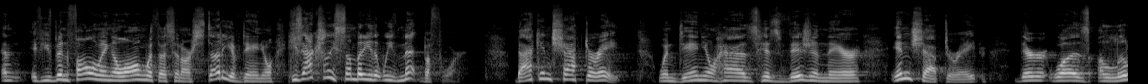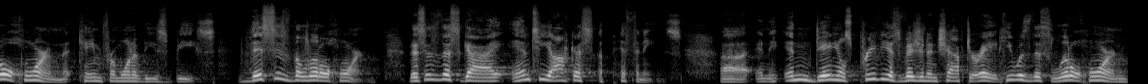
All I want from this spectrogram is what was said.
And if you've been following along with us in our study of Daniel, he's actually somebody that we've met before. Back in chapter 8, when Daniel has his vision there in chapter 8, there was a little horn that came from one of these beasts. This is the little horn. This is this guy, Antiochus Epiphanes. Uh, and in Daniel's previous vision in chapter 8, he was this little horn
